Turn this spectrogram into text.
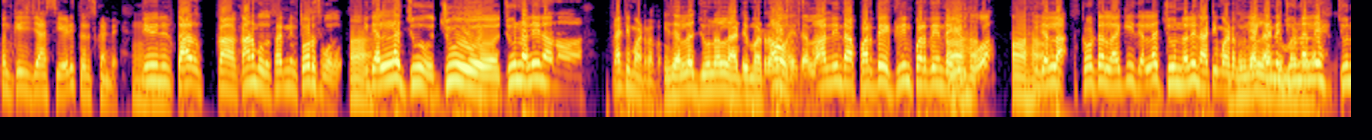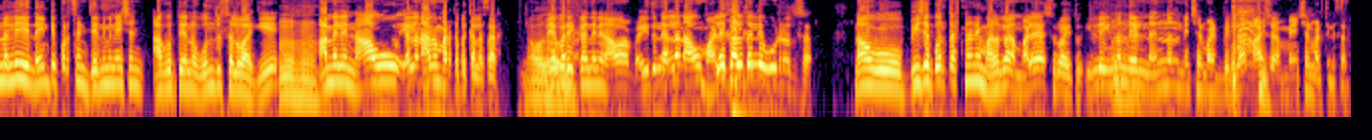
ಒಂದ್ ಕೆಜಿ ಜಾಸ್ತಿ ಹೇಳಿ ತರಿಸ್ಕೊಂಡೆ. ನೀವು ಇಲ್ಲಿ ಕಾ- ಕಾ- ಕಾಣ್ಬೋದು ಸರ್ ನೀವು ತೋರಿಸಬಹುದು. ಇದೆಲ್ಲ ಜೂ ಜೂ ಜೂನ್ ಅಲ್ಲಿ ನಾನು ನಾಟಿ ಮಾಡಿರೋದು. ಇದೆಲ್ಲ ಜೂನ್ ಅಲ್ಲಿ ನಾಟಿ ಮಾಡಿರೋದು ಅಲ್ಲಿಂದ ಪರ್ದೆ ಗ್ರೀನ್ ಪರ್ದೆಯಿಂದ ಹಿಡಿದು. ಇದೆಲ್ಲ ಟೋಟಲ್ ಆಗಿ ಇದೆಲ್ಲ ಜೂನ್ನಲ್ಲಿ ನಾಟಿ ಮಾಡೋದು. ಯಾಕಂದ್ರೆ ಜೂನ್ನಲ್ಲಿ ಜೂನ್ನಲ್ಲಿ ನೈಂಟಿ ಪರ್ಸೆಂಟ್ ಜರ್ಮಿನೇಷನ್ ಆಗುತ್ತೆ ಅನ್ನೋ ಒಂದು ಸಲುವಾಗಿ ಆಮೇಲೆ ನಾವು ಎಲ್ಲ ನಾವೇ ಮಾಡ್ಕೋಬೇಕಲ್ಲ ಸರ್ ಲೇಬರ್ ಇಕ್ಕಂದ್ರೆ ನಾವು ಇದನ್ನೆಲ್ಲ ನಾವು ಮಳೆಗಾಲದಲ್ಲಿ ಹೂಡಿರೋದು ಸರ್ ನಾವು ಬೀಜ ಬಂದ ತಕ್ಷಣ ಮಳೆ ಶುರು ಆಯ್ತು ಇಲ್ಲೇ ಇನ್ನೊಂದು ಹೇಳಿ ಇನ್ನೊಂದು ಮೆನ್ಷನ್ ಮಾಡಿಬಿಲ್ಲ ಮೆನ್ಷನ್ ಮಾಡ್ತೀನಿ ಸರ್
